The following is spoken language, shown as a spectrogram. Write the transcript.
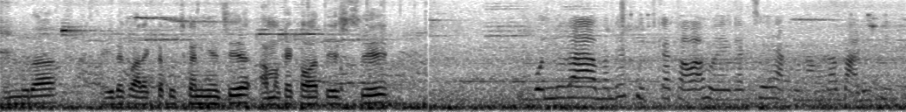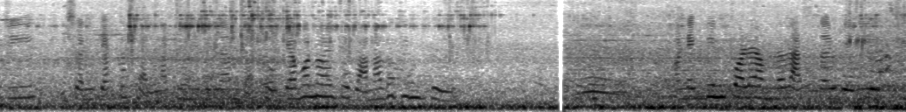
বন্ধুরা। এই দেখো আরেকটা ফুচকা নিয়েছে, আমাকে খাওয়াতে এসছে। বন্ধুরা, আমাদের ফুচকা খাওয়া হয়ে গেছে। এখন আমরা বাড়ি ফিরছি। ঈশানীকে একটা খেলনা কিনে দিলাম। দেখো, কেমন হয়েছে জানাবে কিন্তু। অনেকদিন পরে আমরা রাস্তায় বেরিয়েছি।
